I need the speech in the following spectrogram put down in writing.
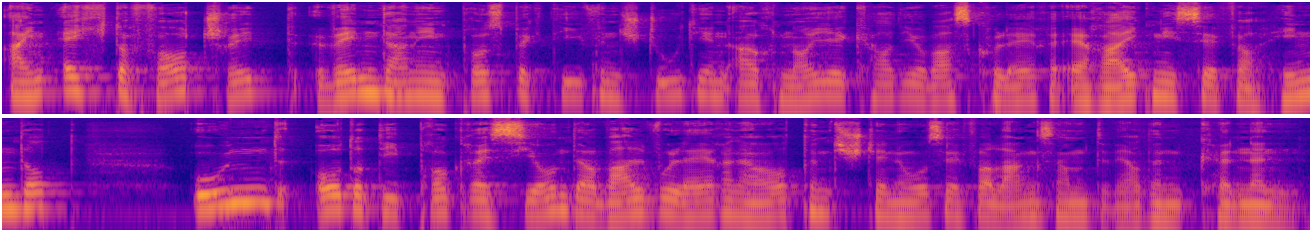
Ein echter Fortschritt, wenn dann in prospektiven Studien auch neue kardiovaskuläre Ereignisse verhindert und oder die Progression der valvulären Aortenstenose verlangsamt werden können.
